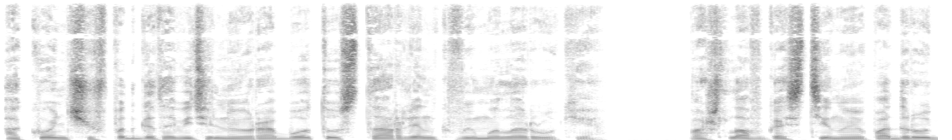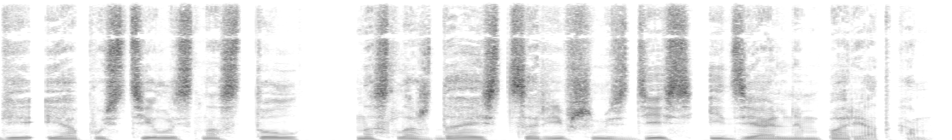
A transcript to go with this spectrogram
Окончив подготовительную работу, Старлинг вымыла руки — вошла в гостиную подруги и опустилась на стул, наслаждаясь царившим здесь идеальным порядком.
